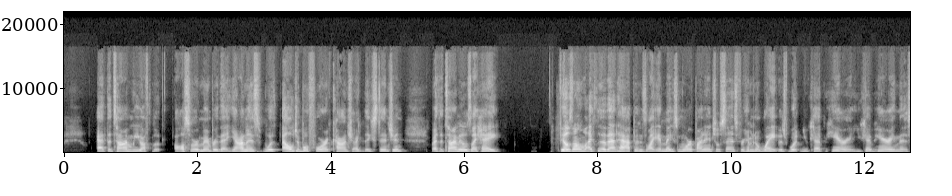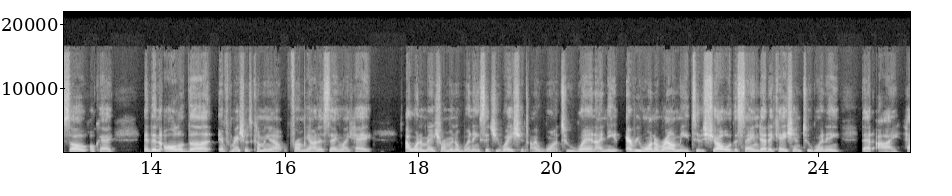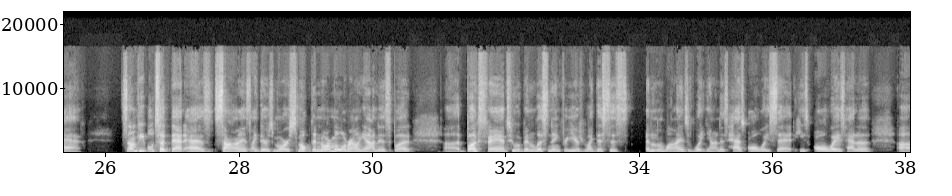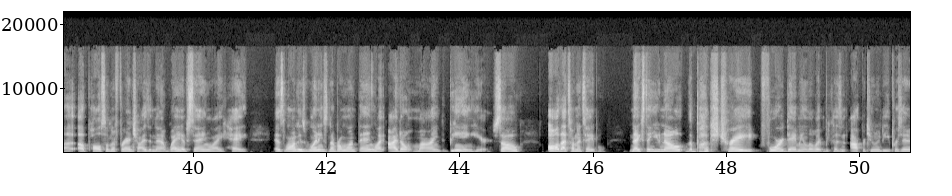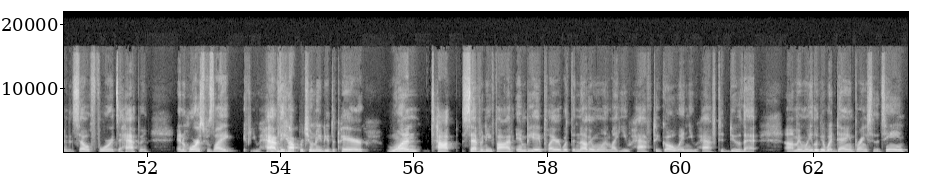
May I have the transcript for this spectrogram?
At the time, you have to also remember that Giannis was eligible for a contract extension. But at the time, it was like, hey, feels unlikely that that happens. Like it makes more financial sense for him to wait, is what you kept hearing. You kept hearing this. So, okay. And then all of the information was coming out from Giannis saying, like, hey, I want to make sure I'm in a winning situation. I want to win. I need everyone around me to show the same dedication to winning that I have. Some people took that as signs like there's more smoke than normal around Giannis, but uh, Bucks fans who have been listening for years were like, this is in the lines of what Giannis has always said. He's always had a uh, a pulse on the franchise in that way of saying like, "Hey, as long as winning's number one thing, like I don't mind being here." So all that's on the table. Next thing you know, the Bucks trade for Damian Lillard because an opportunity presented itself for it to happen. And Horst was like, if you have the opportunity to pair one top 75 NBA player with another one, like you have to go and you have to do that. Um, and when you look at what Dame brings to the team,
